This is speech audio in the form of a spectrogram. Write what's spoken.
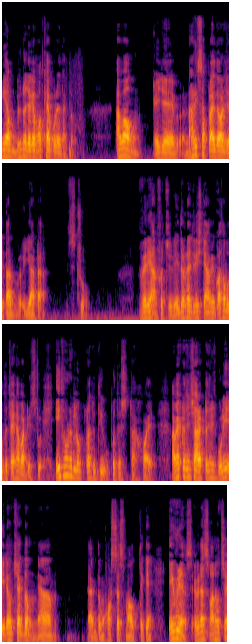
নিয়ম বিভিন্ন জায়গায় মদ খায় পড়ে থাকতো। এবং এই যে নারী সাপ্লাই দেওয়ার যে তার ইয়াটা ইটস ট্রু ভেরি আনফর্চুনেট এই ধরনের জিনিস নিয়ে আমি কথা বলতে চাই না বাট ইটস ট্রু এই ধরনের লোকটা যদি উপদেশটা হয়, আমি একটা জিনিস, আরেকটা জিনিস বলি, এটা হচ্ছে একদম একদম হর্সেস মাউথ থেকে এভিডেন্স এভিডেন্স মানে হচ্ছে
